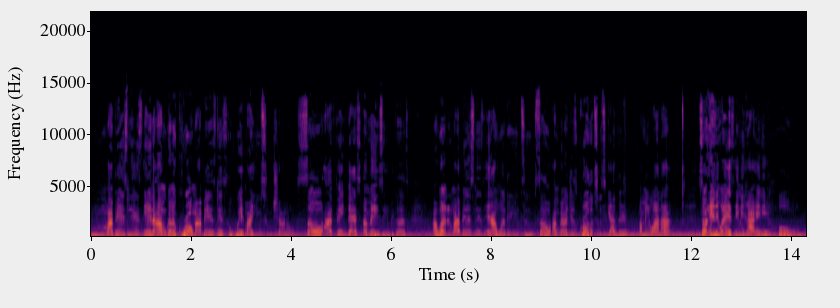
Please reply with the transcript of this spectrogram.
my business and I'm gonna grow my business with my YouTube channel. So I think that's amazing because I want to do my business and I want to do YouTube. So I'm going to just grow the two together. I mean, why not? So anyways, anyhow, anywho,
